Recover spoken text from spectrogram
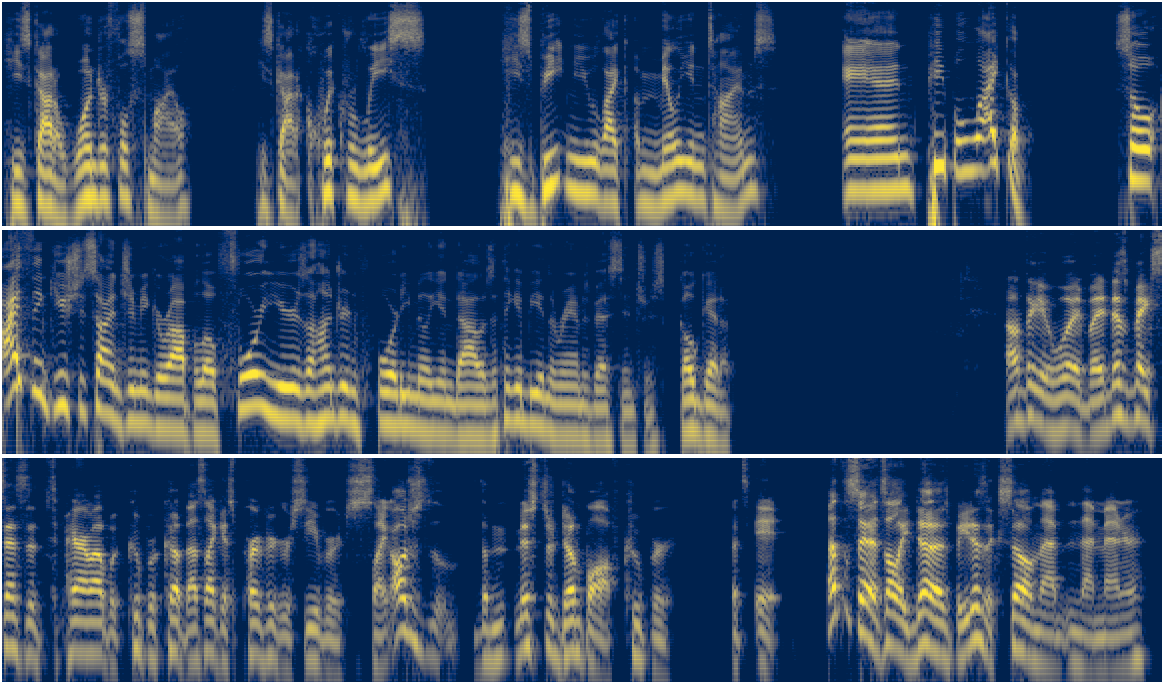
He's got a wonderful smile. He's got a quick release. He's beaten you like a million times, and people like him. So I think you should sign Jimmy Garoppolo. Four years, $140 million. I think it'd be in the Rams' best interest. Go get him. I don't think it would, but it does make sense to, pair him up with Cooper Kupp. That's like his perfect receiver. It's just like, oh, just the, the Mr. Dump Off Cooper. That's it. Not to say that's all he does, but he does excel in that in that manner.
